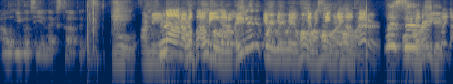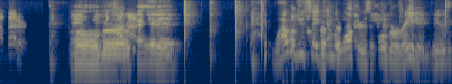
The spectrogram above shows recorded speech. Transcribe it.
I'll let you go to your next topic. Whoa, I mean, No, no, no, o- but I mean, you gotta- overrated? Wait, if- wait, wait. if Hold on, hold on, hold on. Better, Overrated. Chemistry play got better. Then Overrated. Why would you say Kemba Walker is overrated, dude?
